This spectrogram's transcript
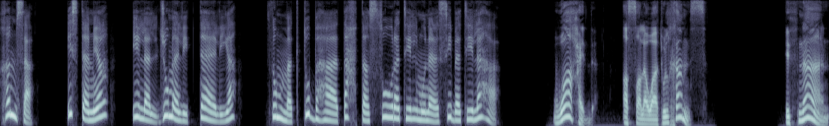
خمسة. استمع إلى الجمل التالية ثم اكتبها تحت الصورة المناسبة لها. واحد. الصلوات الخمس. اثنان.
